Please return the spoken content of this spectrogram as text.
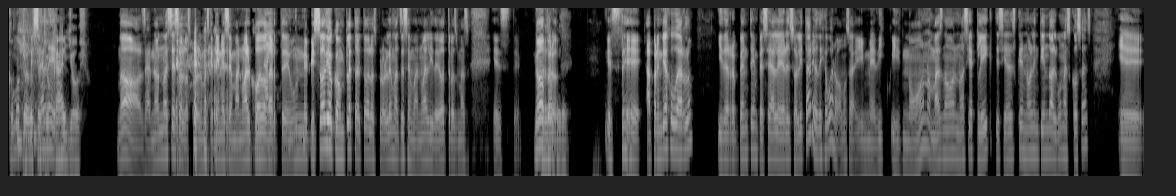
¿Cómo traduces Yokai, Josh? No, o sea, no, no es eso los problemas que tiene ese manual. Puedo darte un episodio completo de todos los problemas de ese manual y de otros más. Este, no, pero este, aprendí a jugarlo y de repente empecé a leer el solitario. Dije, bueno, vamos a. Y me di. Y no, nomás no, no hacía clic. Decía, es que no le entiendo algunas cosas. Eh,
